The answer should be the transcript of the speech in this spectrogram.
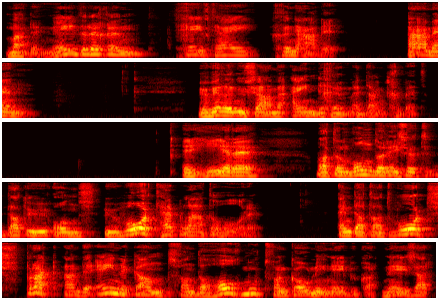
maar de nederigen geeft hij genade. Amen. We willen nu samen eindigen met dankgebed. Heere, wat een wonder is het dat u ons uw woord hebt laten horen. En dat dat woord sprak aan de ene kant van de hoogmoed van koning Nebukadnezar,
